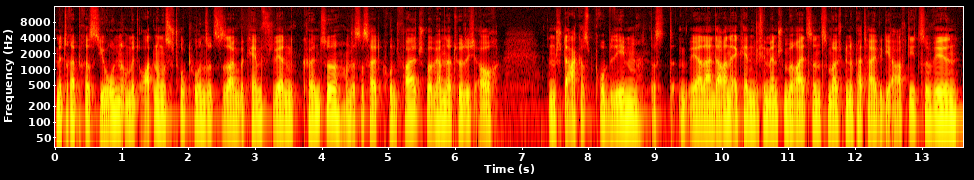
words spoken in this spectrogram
mit Repressionen und mit Ordnungsstrukturen sozusagen bekämpft werden könnte. Und das ist halt grundfalsch, weil wir haben natürlich auch ein starkes Problem, das wir allein daran erkennen, wie viele Menschen bereit sind, zum Beispiel eine Partei wie die AfD zu wählen.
